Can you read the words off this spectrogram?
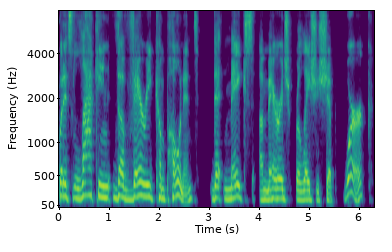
but it's lacking the very component that makes a marriage relationship work.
